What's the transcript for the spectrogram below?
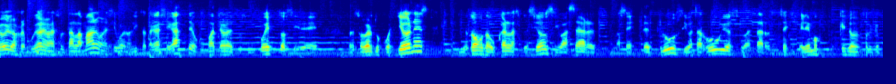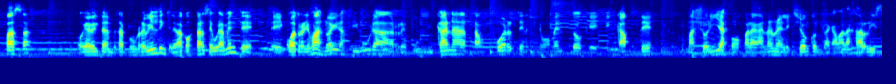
creo que los republicanos van a soltar la mano, van a decir, bueno, listo, hasta acá llegaste, ocupate ahora de tus impuestos y de resolver tus cuestiones. Y nos vamos a buscar la situación, si va a ser, no sé, Ted Cruz, si va a estar Rubio, si va a estar, no sé, veremos qué es lo, que pasa. Obviamente va a empezar por un rebuilding que le va a costar seguramente eh, cuatro años más. No hay una figura republicana tan fuerte en este momento que, capte mayorías como para ganar una elección contra Kamala Harris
